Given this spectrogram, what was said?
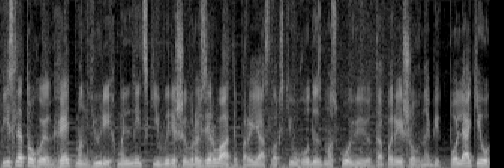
Після того, як гетьман Юрій Хмельницький вирішив розірвати переяславські угоди з Московією та перейшов на бік поляків,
